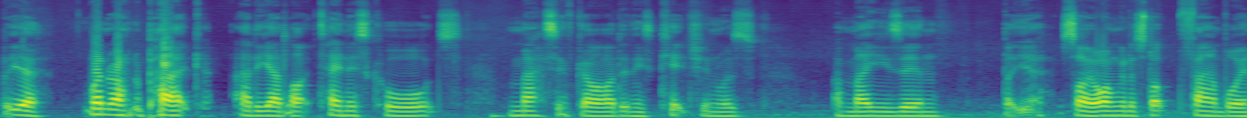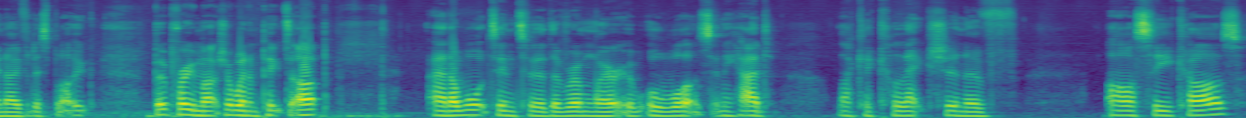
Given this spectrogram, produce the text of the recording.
But yeah, went around the back and he had like tennis courts, massive garden. His kitchen was amazing. But yeah, so I'm going to stop fanboying over this bloke. But pretty much, I went and picked it up, and I walked into the room where it all was, and he had like a collection of RC cars,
